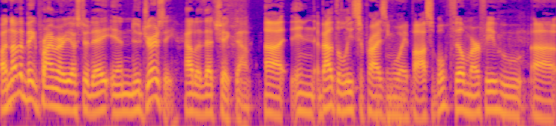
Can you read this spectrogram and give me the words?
Another big primary yesterday in New Jersey. How did that shake down? uh, in about the least surprising way possible. Phil Murphy, who uh,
